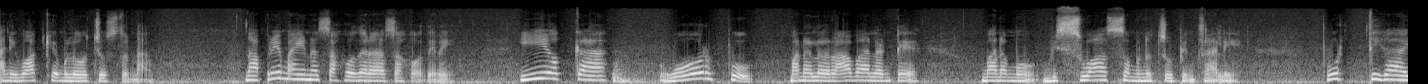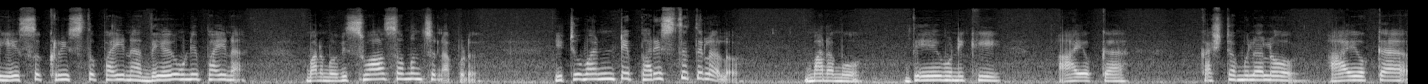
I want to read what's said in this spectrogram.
అని వాక్యములో చూస్తున్నాం. నా ప్రియమైన సహోదర సహోదరి ఈ యొక్క ఓర్పు మనలో రావాలంటే మనము విశ్వాసమును చూపించాలి. పూర్తిగా యేసుక్రీస్తు పైన దేవుని పైన మనము విశ్వాసం ఉంచినప్పుడు ఇటువంటి పరిస్థితులలో మనము దేవునికి ఆ యొక్క కష్టములలో ఆ యొక్క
